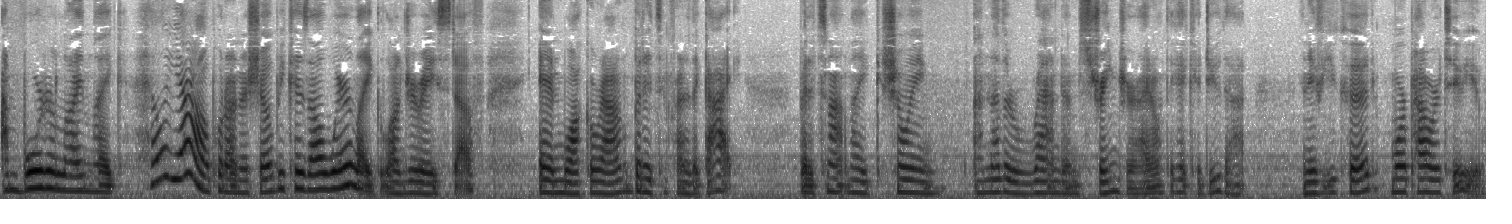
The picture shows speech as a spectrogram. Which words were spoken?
I'm borderline like, hell yeah, I'll put on a show because I'll wear like lingerie stuff and walk around, but it's in front of the guy. But it's not like showing another random stranger. I don't think I could do that. And if you could, more power to you.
